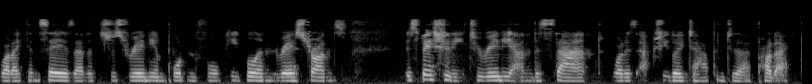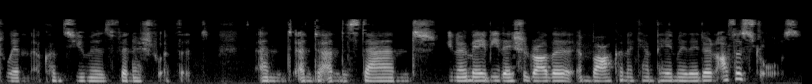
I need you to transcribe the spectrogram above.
what I can say is that it's just really important for people in restaurants especially to really understand what is actually going to happen to that product when a consumer is finished with it. And, and to understand, you know, maybe they should rather embark on a campaign where they don't offer straws.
